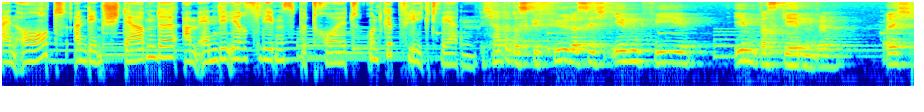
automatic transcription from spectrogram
Ein Ort, an dem Sterbende am Ende ihres Lebens betreut und gepflegt werden. Ich hatte das Gefühl, dass ich irgendwie irgendwas geben will. Weil ich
